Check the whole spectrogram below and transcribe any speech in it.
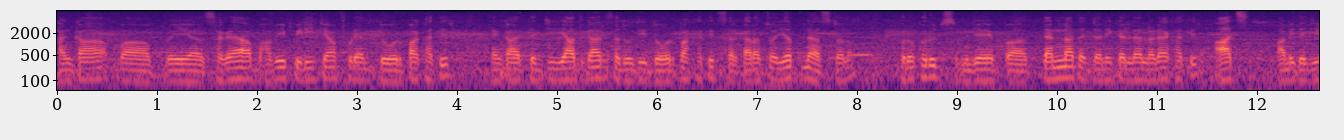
हांकां सगळ्या भावी पिढीच्या फुडें दवरपा खातीर तांकां तेंची यादगार सदोती दवरपा खातीर सरकाराचो यत्न आसतलो. खरोखरूच म्हणजे तेन्ना तेंच्यांनी केल्ल्या लढ्या खातीर आज आमी तेजी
